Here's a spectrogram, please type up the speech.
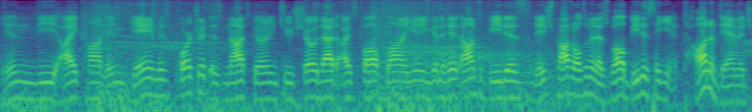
in the icon in-game, his portrait is not going to show that ice ball flying in. Going to hit onto Beatiz. Nature's Prophet Ultimate as well. Beatiz taking a ton of damage.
